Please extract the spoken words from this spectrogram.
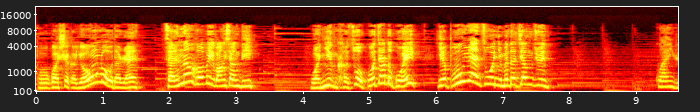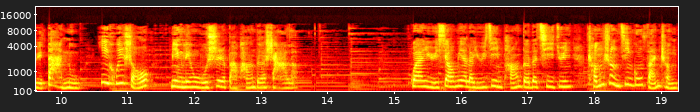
不过是个庸碌的人，怎能和魏王相敌？我宁可做国家的鬼，也不愿做你们的将军。”关羽大怒，一挥手命令武士把庞德杀了。关羽消灭了于禁、庞德的七军，乘胜进攻樊城。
